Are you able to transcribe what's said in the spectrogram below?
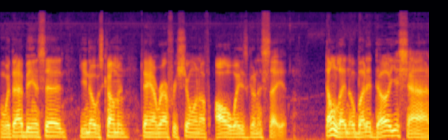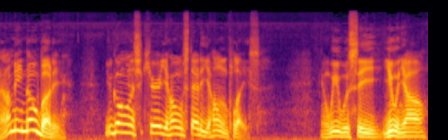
With that being said, you know what's coming. Dan Referee Show Enough, always gonna say it. Don't let nobody dull your shine. And I mean nobody. You're going to secure your homestead or your home place. And we will see you and y'all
